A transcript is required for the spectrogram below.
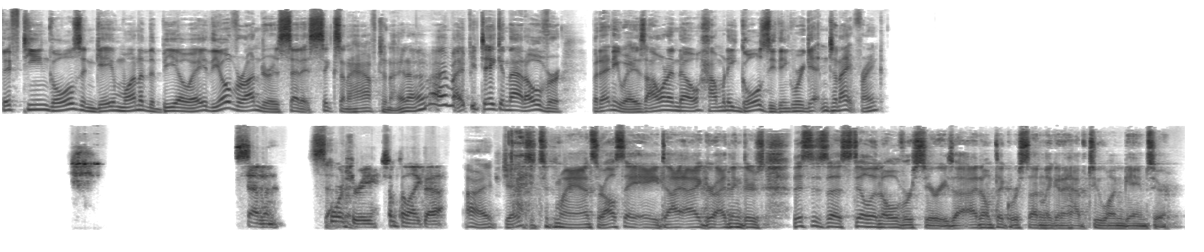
15 goals in game one of the BOA. The over under is set at six and a half tonight. I, I might be taking that over. But, anyways, I want to know how many goals do you think we're getting tonight, Frank? Seven. Seven. Four three, something like that. All right, Jay. You took my answer. I'll say eight. I, I agree. I think there's this is a, still an over series. I, I don't think we're suddenly going to have two one games here.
